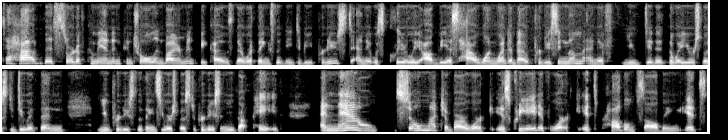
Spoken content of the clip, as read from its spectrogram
to have this sort of command and control environment because there were things that need to be produced and it was clearly obvious how one went about producing them. And if you did it the way you were supposed to do it, then you produced the things you were supposed to produce and you got paid. And now so much of our work is creative work. It's problem solving. It's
